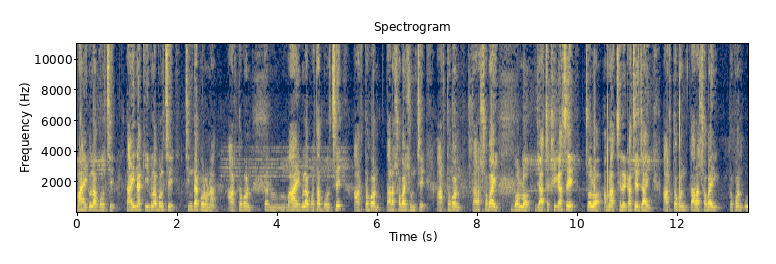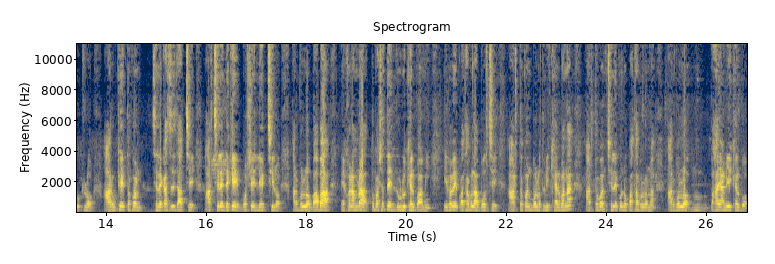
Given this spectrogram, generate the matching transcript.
মা এগুলা বলছে, তাই না কি এগুলা বলছে? চিন্তা করো না। আর তখন তার মা এগুলা কথা বলছে, আর তখন তারা সবাই শুনছে। আর তখন তারা সবাই বলল যে আচ্ছা ঠিক আছে, চলো, আমরা ছেলের কাছে যাই। আর তখন তারা সবাই তখন উঠল আর উঠে তখন ছেলের কাছে যাচ্ছে আর ছেলে দেখে বসে লেখছিল আর বলল বাবা এখন আমরা তোমার সাথে লুডো খেলব আমি। এইভাবে কথাগুলো বলছে। আর তখন বলল তুমি খেলবা না? আর তখন ছেলে কোনো কথা বলল না। আর বলল "উম, ভাই আমি খেলব।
